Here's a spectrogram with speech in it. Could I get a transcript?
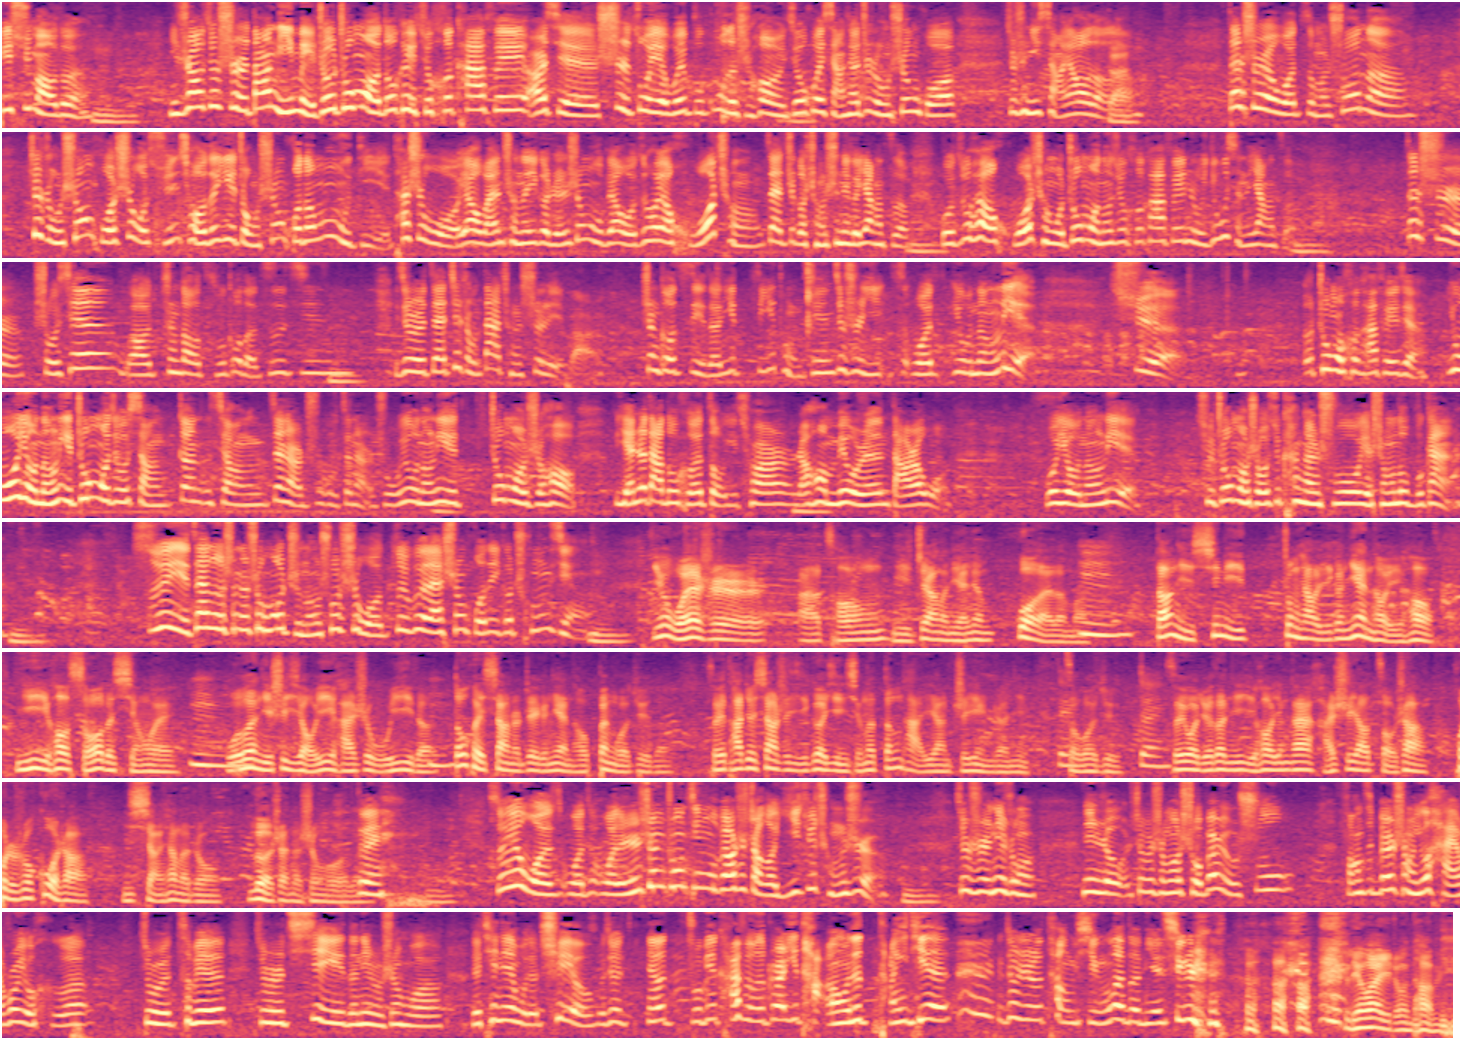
必须矛盾。嗯你知道，就是当你每周周末都可以去喝咖啡，而且视作业为不顾的时候，你就会想象这种生活就是你想要的了对。但是我怎么说呢？这种生活是我寻求的一种生活的目的，它是我要完成的一个人生目标。我最后要活成在这个城市那个样子，我最后要活成我周末能去喝咖啡那种悠闲的样子。但是，首先我要挣到足够的资金，嗯也就是在这种大城市里边儿挣够自己的一第一桶金，就是以我有能力去呃周末喝咖啡去，我有能力周末就想干想在哪儿住在哪儿住，我有能力周末时候沿着大渡河走一圈儿，然后没有人打扰我，我有能力去周末时候去看看书，也什么都不干。嗯所以在乐山的生活只能说是我对未来生活的一个憧憬。嗯，因为我也是啊、从你这样的年龄过来的嘛。嗯当你心里种下了一个念头以后，你以后所有的行为，嗯，无论你是有意还是无意的，嗯都会向着这个念头奔过去的。所以它就像是一个隐形的灯塔一样，指引着你走过去。对所以我觉得你以后应该还是要走上，或者说过上你想象的这种乐山的生活的。，对。所以我我就我的人生终极目标是找个宜居城市，嗯就是那种那种就是什么手边有书，房子边上有海或者有河，就是特别就是惬意的那种生活。就天天我就 chill，我就那个煮杯咖啡，我就搁那儿一躺，我就躺一天，就是躺平了的年轻人。另外一种躺平。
